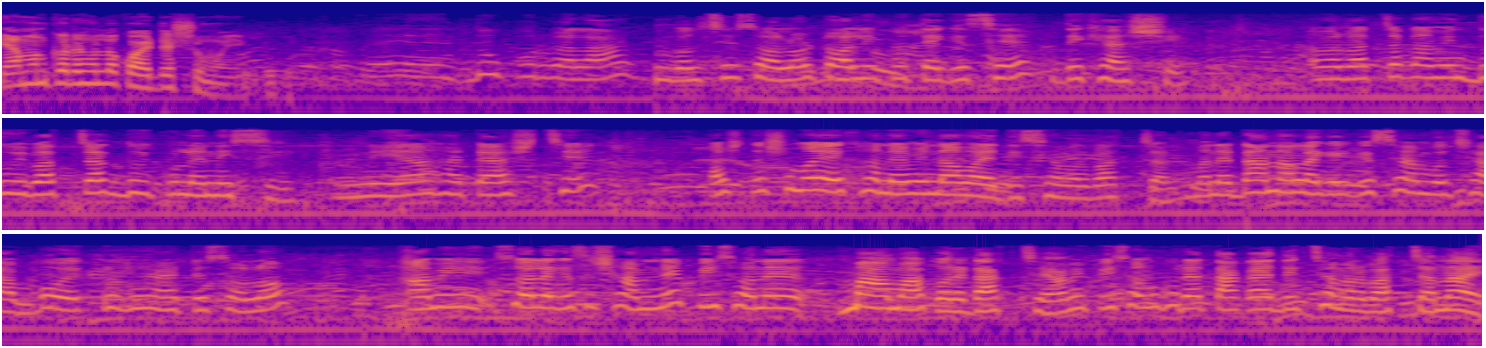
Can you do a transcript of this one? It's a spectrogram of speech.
কেমন করে হলো কয়টার সময়? দুপুরবেলা বলছি চলো টলি পুঁতে গেছে দেখে আসি। আমার বাচ্চাকে আমি দুই বাচ্চা দুই কুলে নিছি। নিয়ে হাটে আসছি। আসতে সময় এখানে আমি নামাই দিছি আমার বাচ্চা মানে ডানা লেগে গেছে আমি বলছি আব্বু একটু হাঁটে চলো। আমি চলে গেছি সামনে পিছনে মা মা করে ডাকছে। আমি পিছন ঘুরে তাকায় দেখছি আমার বাচ্চা নাই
